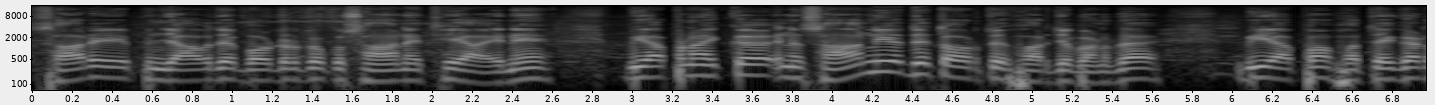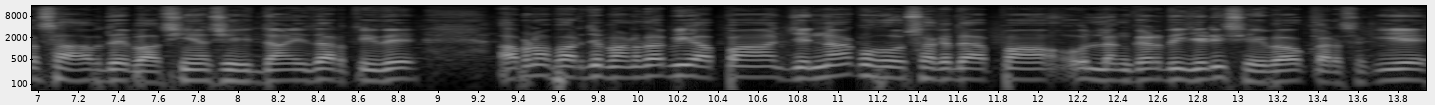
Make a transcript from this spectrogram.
ਸਾਰੇ ਪੰਜਾਬ ਦੇ ਬਾਰਡਰ ਤੋਂ ਕਿਸਾਨ ਇੱਥੇ ਆਏ ਨੇ ਵੀ ਆਪਣਾ ਇੱਕ ਇਨਸਾਨੀਅਤ ਦੇ ਤੌਰ ਤੇ ਫਰਜ਼ ਬਣਦਾ ਵੀ ਆਪਾਂ ਫਤਿਹਗੜ੍ਹ ਸਾਹਿਬ ਦੇ ਵਾਸੀਆਂ ਸ਼ਹੀਦਾਂ ਦੀ ਧਰਤੀ ਦੇ ਆਪਣਾ ਫਰਜ਼ ਬਣਦਾ ਵੀ ਆਪਾਂ ਜਿੰਨਾ ਕੁ ਹੋ ਸਕਦਾ ਆਪਾਂ ਉਹ ਲੰਗਰ ਦੀ ਜਿਹੜੀ ਸੇਵਾ ਉਹ ਕਰ ਸਕੀਏ।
